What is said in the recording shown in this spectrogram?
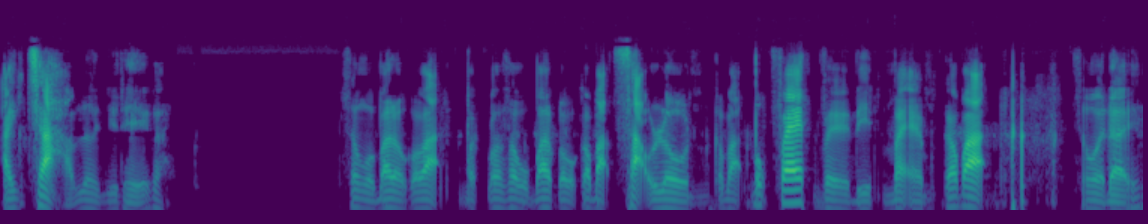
Anh chả bao giờ như thế cả xong rồi bắt đầu các bạn xong rồi bắt đầu các bạn xạo lồn các bạn bốc phét về địt mẹ các bạn. Xong rồi đấy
